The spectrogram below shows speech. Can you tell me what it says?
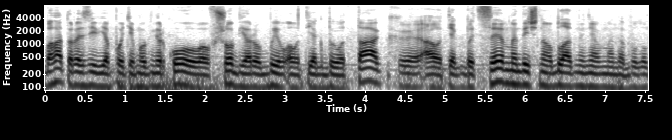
Багато разів я потім обмірковував, що б я робив, а от якби от так, е, а от якби це медичне обладнання в мене було.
